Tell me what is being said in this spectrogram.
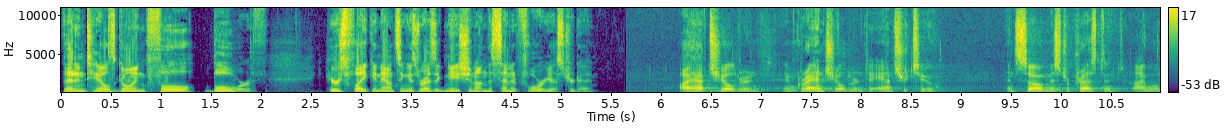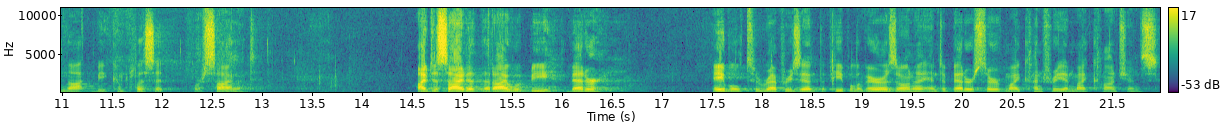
that entails going full Bulworth. Here's Flake announcing his resignation on the Senate floor yesterday. I have children and grandchildren to answer to, and so, Mr. President, I will not be complicit or silent. I've decided that I would be better able to represent the people of Arizona and to better serve my country and my conscience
